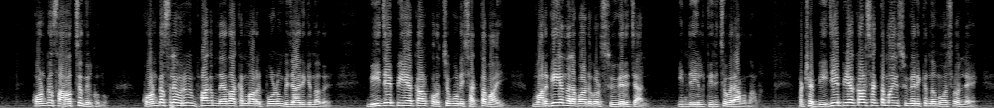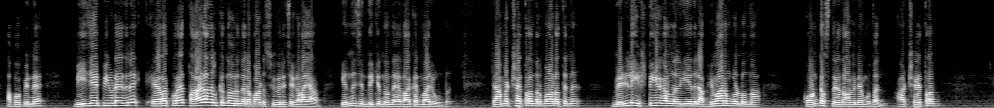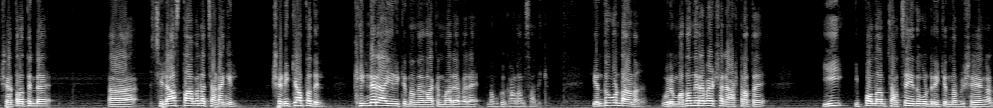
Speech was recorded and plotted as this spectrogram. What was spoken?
കോൺഗ്രസ് അറച്ചു നിൽക്കുന്നു. കോൺഗ്രസ്സിലെ ഒരു വിഭാഗം നേതാക്കന്മാർ ഇപ്പോഴും വിചാരിക്കുന്നത് ബി ജെ പിയേക്കാൾ കുറച്ചുകൂടി ശക്തമായി വർഗീയ നിലപാടുകൾ സ്വീകരിച്ചാൽ ഇന്ത്യയിൽ തിരിച്ചു വരാമെന്നാണ്. പക്ഷേ ബി ജെ പിയേക്കാൾ ശക്തമായി സ്വീകരിക്കുന്നത് മോശമല്ലേ? അപ്പോൾ പിന്നെ ബി ജെ പിയുടേതിന് ഏറെക്കുറെ താഴെ നിൽക്കുന്ന ഒരു നിലപാട് സ്വീകരിച്ച് കളയാം. എന്ന് ചിന്തിക്കുന്ന നേതാക്കന്മാരുമുണ്ട്. രാമക്ഷേത്ര നിർമ്മാണത്തിന് വെള്ളി ഇഷ്ടികകൾ നൽകിയതിൽ അഭിമാനം കൊള്ളുന്ന കോൺഗ്രസ് നേതാവിനെ മുതൽ ആ ക്ഷേത്രം ക്ഷേത്രത്തിന്റെ ശിലാസ്ഥാപന ചടങ്ങിൽ ക്ഷണിക്കാത്തതിൽ ഖിന്നരായിരിക്കുന്ന നേതാക്കന്മാരെ വരെ നമുക്ക് കാണാൻ സാധിക്കും. എന്തുകൊണ്ടാണ് ഒരു മതനിരപേക്ഷ രാഷ്ട്രത്തെ ഈ ഇപ്പോൾ നാം ചർച്ച ചെയ്തുകൊണ്ടിരിക്കുന്ന വിഷയങ്ങൾ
